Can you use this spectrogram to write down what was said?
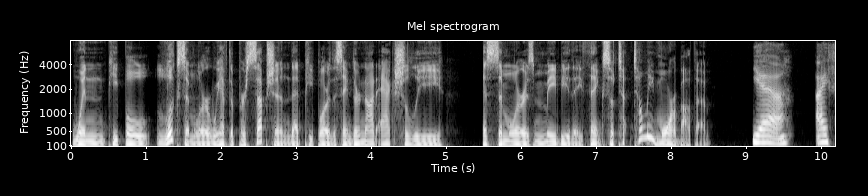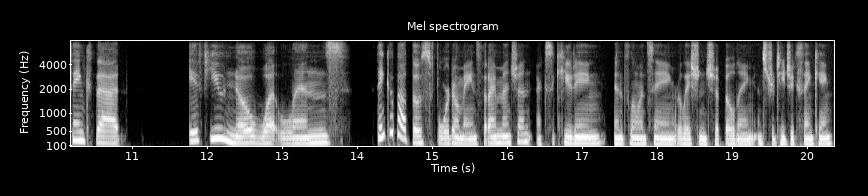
when people look similar, we have the perception that people are the same. They're not actually as similar as maybe they think. So t- tell me more about that. Yeah, I think that if you know what lens think about those four domains that I mentioned executing, influencing, relationship building, and strategic thinking.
